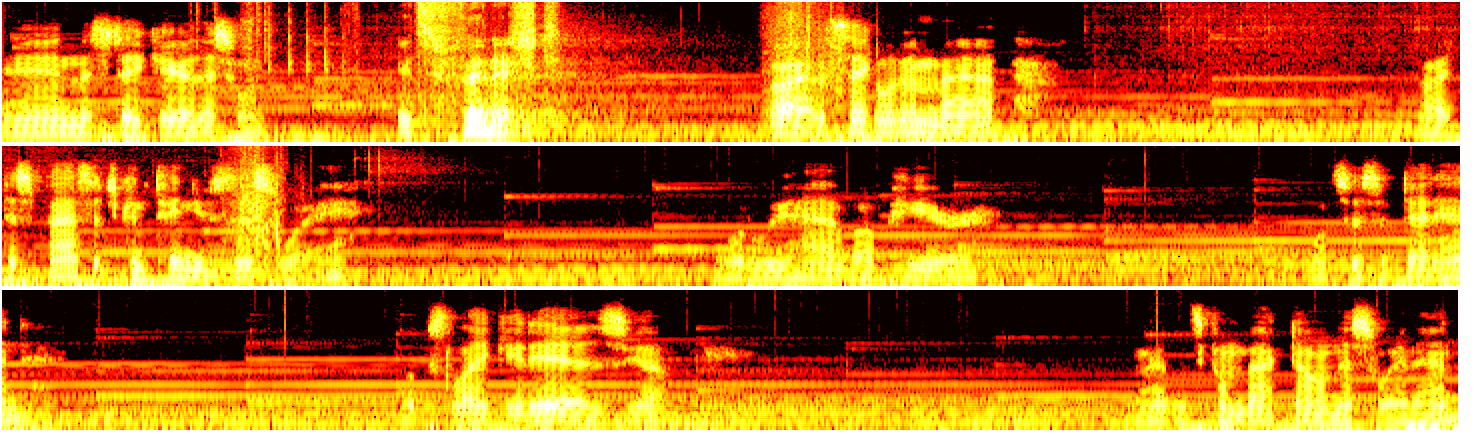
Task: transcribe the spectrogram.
And let's take care of this one. It's finished. Alright, let's take a look at the map. Alright, this passage continues this way. What do we have up here? What's this, a dead end? Looks like it is, yep. Alright, let's come back down this way then.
